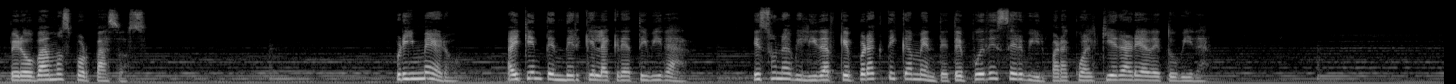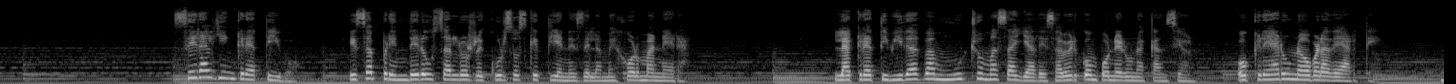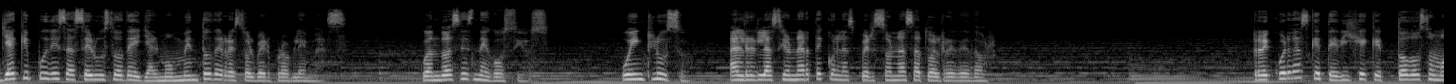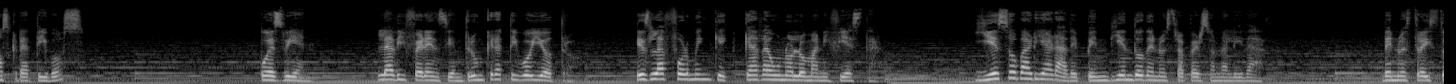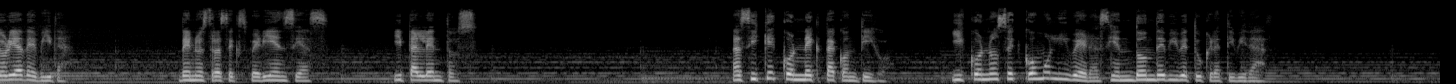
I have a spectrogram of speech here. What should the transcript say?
Pero vamos por pasos. Primero, hay que entender que la creatividad es una habilidad que prácticamente te puede servir para cualquier área de tu vida. Ser alguien creativo es aprender a usar los recursos que tienes de la mejor manera. La creatividad va mucho más allá de saber componer una canción o crear una obra de arte, ya que puedes hacer uso de ella al momento de resolver problemas cuando haces negocios o incluso al relacionarte con las personas a tu alrededor. ¿Recuerdas que te dije que todos somos creativos? Pues bien, la diferencia entre un creativo y otro es la forma en que cada uno lo manifiesta. Y eso variará dependiendo de nuestra personalidad, de nuestra historia de vida, de nuestras experiencias y talentos. Así que conecta contigo y conoce cómo liberas y en dónde vive tu creatividad.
